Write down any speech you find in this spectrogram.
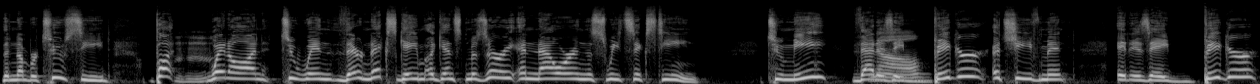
the number two seed, but mm-hmm. went on to win their next game against Missouri and now are in the Sweet 16. To me, that no. is a bigger achievement. It is a bigger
